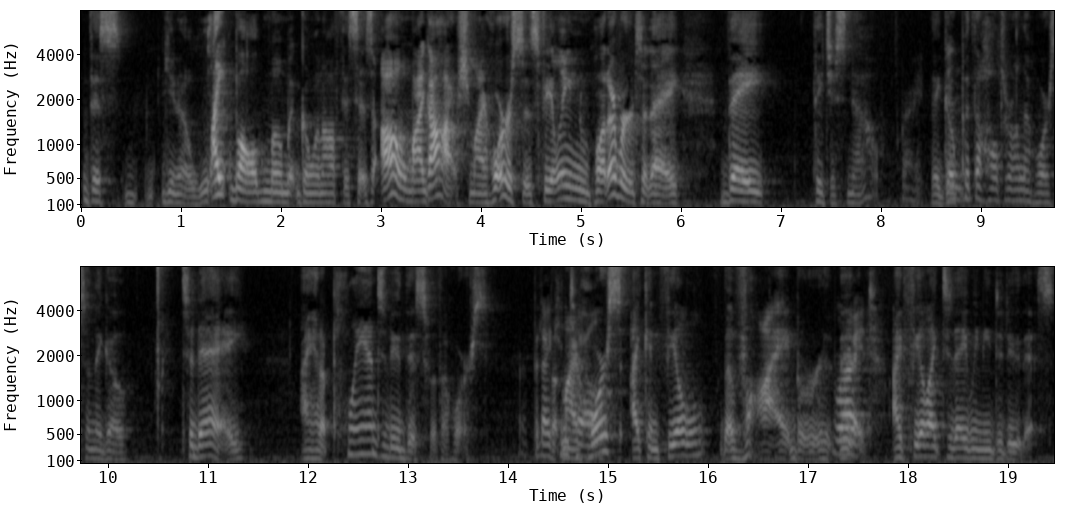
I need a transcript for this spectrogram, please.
this, you know, light bulb moment going off that says, "Oh my gosh, my horse is feeling whatever today," they they just know. Right. They go and put the halter on the horse and they go, "Today, I had a plan to do this with a horse." But I but can my tell. horse, I can feel the vibe, or right. The, I feel like today we need to do this.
